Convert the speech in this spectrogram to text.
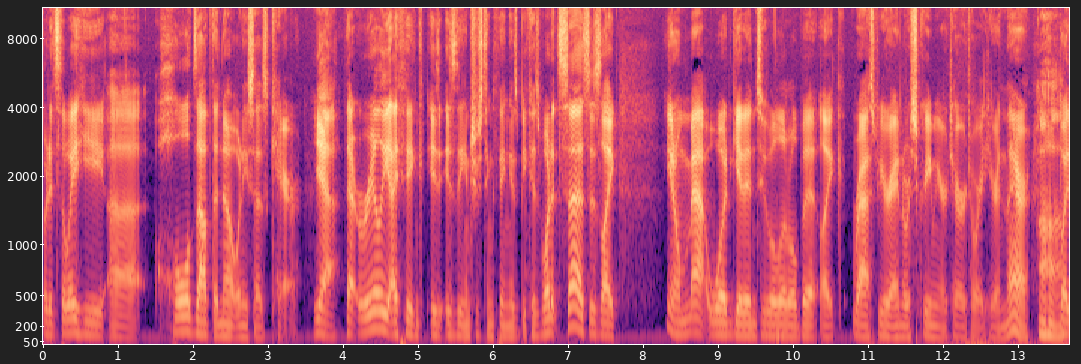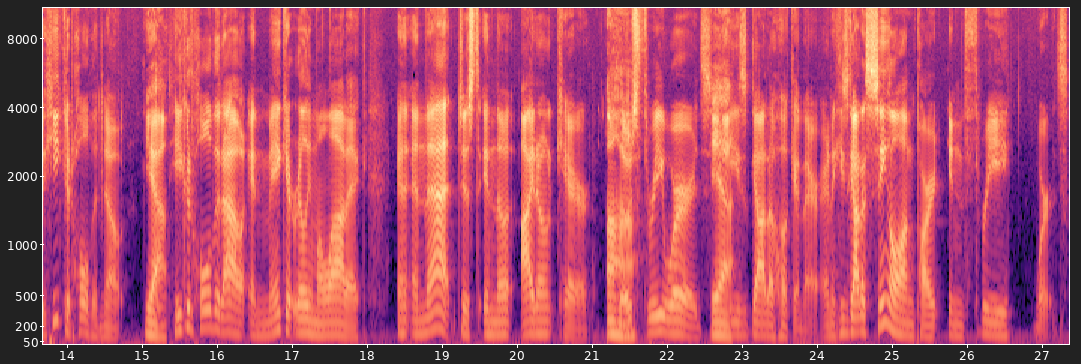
but it's the way he uh, holds out the note when he says "care." Yeah. that really I think is, is the interesting thing is because what it says is like, you know, Matt would get into a little bit like raspier and or screamier territory here and there, Uh-huh. but he could hold the note. Yeah. He could hold it out and make it really melodic, and and that just in the I don't care. Uh-huh. Those three words, Yeah. he's got a hook in there, and he's got a sing along part in three words,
